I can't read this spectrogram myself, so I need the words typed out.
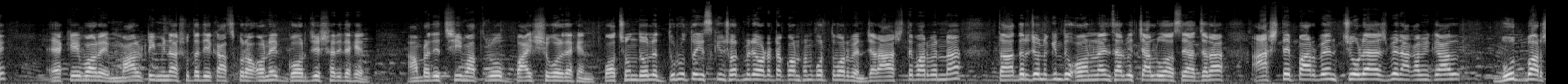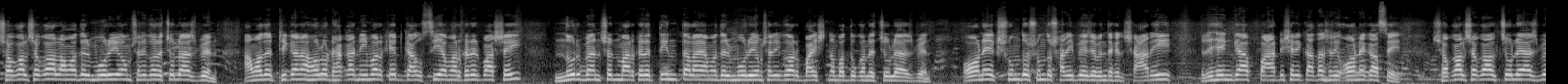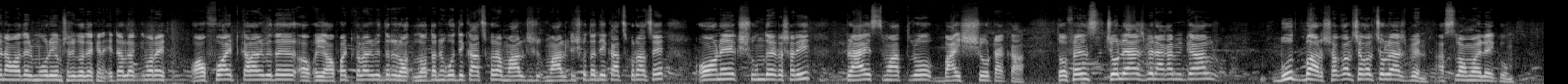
একেবারে মাল্টিমিনা সুতা দিয়ে কাজ করা অনেক গর্জের শাড়ি, দেখেন। আমরা দিচ্ছি মাত্র বাইশশো করে। দেখেন, পছন্দ হলে দ্রুত স্ক্রিনশট মেরে অর্ডারটা কনফার্ম করতে পারবেন। যারা আসতে পারবেন না, তাদের জন্য কিন্তু অনলাইন সার্ভিস চালু আছে। আর যারা আসতে পারবেন, চলে আসবেন আগামীকাল বুধবার সকাল সকাল আমাদের মরিয়ম করে চলে আসবেন। আমাদের ঠিকানা হলো ঢাকা নিউ মার্কেট, গাউসিয়া মার্কেটের পাশেই। নূর ম্যানশন মার্কেটের তিনতলায় আমাদের মরিয়ম শাড়িঘর বাইশ নম্বর দোকানে চলে আসবেন। অনেক সুন্দর সুন্দর শাড়ি পেয়ে যাবেন। দেখেন, শাড়ি রেহেঙ্গা পার্টি শাড়ি, কাতান শাড়ি অনেক আছে। সকাল সকাল চলে আসবেন আমাদের মরিয়ম শাড়িঘর দেখেন, এটা হলো একেবারে অফ হোয়াইট কালারের ভিতরে এই অফ হোয়াইট কালারের ভিতরে লতানুগতি কাজ করা মাল্টি মাল্টি সুতা দিয়ে কাজ করা আছে। অনেক সুন্দর একটা শাড়ি, প্রাইস মাত্র বাইশশো টাকা। তো ফ্রেন্ডস চলে আসবেন আগামীকাল, বুধবার সকাল সকাল চলে আসবেন। আসসালামু আলাইকুম।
